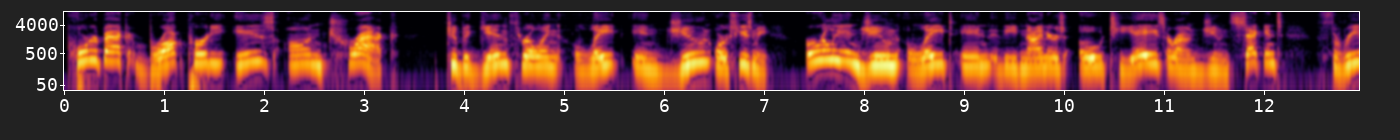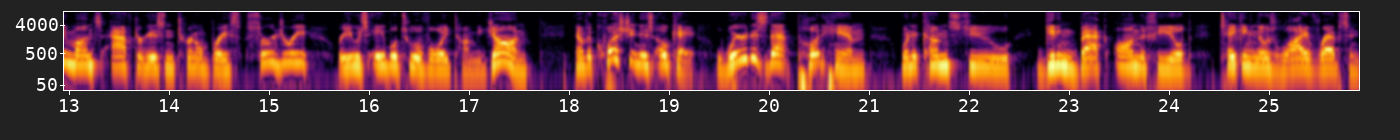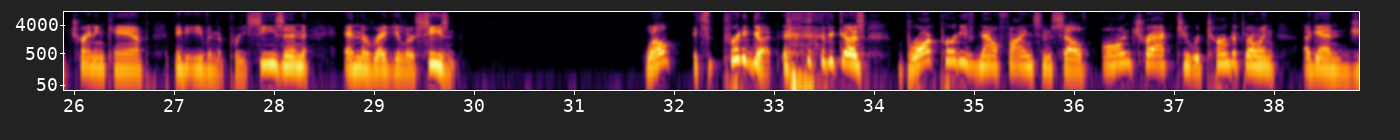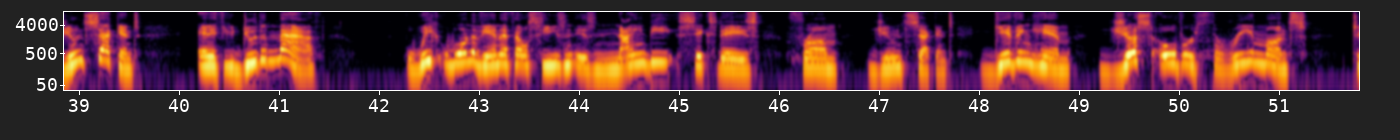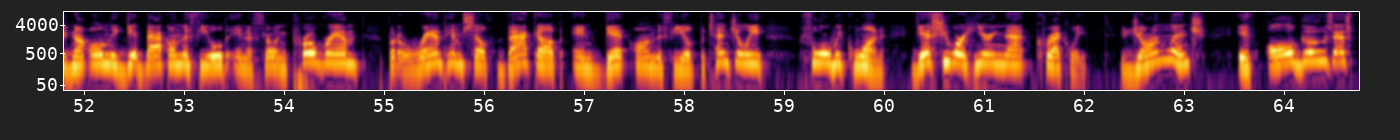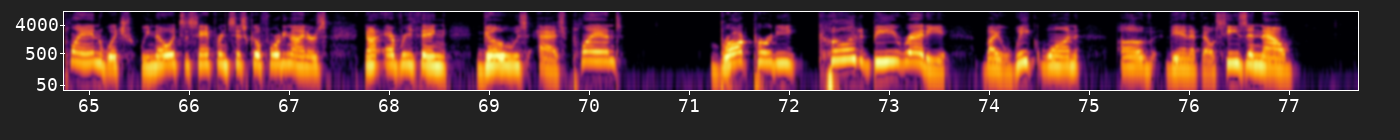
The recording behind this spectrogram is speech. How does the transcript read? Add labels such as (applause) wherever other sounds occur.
Quarterback Brock Purdy is on track to begin throwing late in June, or excuse me, early in June, late in the Niners OTAs around June 2nd three months after his internal brace surgery, where he was able to avoid Tommy John. Now, the question is okay, where does that put him when it comes to getting back on the field, taking those live reps in training camp, maybe even the preseason and the regular season? Well, it's pretty good (laughs) because Brock Purdy now finds himself on track to return to throwing again June 2nd. And if you do the math, Week one of the NFL season is 96 days from June 2nd, giving him just over three months to not only get back on the field in a throwing program, but ramp himself back up and get on the field potentially for week one. Yes, you are hearing that correctly. John Lynch, if all goes as planned, which we know it's the San Francisco 49ers, not everything goes as planned, Brock Purdy could be ready by week one of the NFL season. Now,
